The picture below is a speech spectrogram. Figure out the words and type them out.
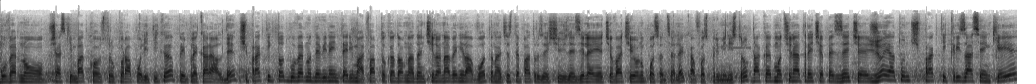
guvernul și-a schimbat cu structura politică prin plecarea ALDE și practic tot guvernul devine interimar. Faptul că doamna Dăncilă n-a venit la vot în aceste 45 de zile e ceva ce eu nu pot să înțeleg, că a fost prim-ministru. Dacă moțiunea trece pe 10 joi, atunci practic practic criza se încheie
